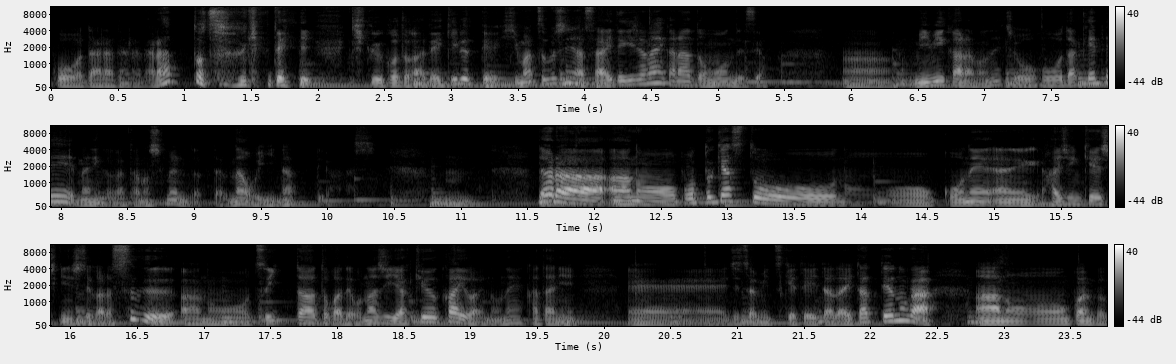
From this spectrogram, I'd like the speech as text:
こう、ダラダラダラっと続けて 聞くことができるっていう暇つぶしには最適じゃないかなと思うんですよ。うん、耳からのね、情報だけで何かが楽しめるんだったらなおいいなっていう話。うん。だから、あの、ポッドキャストのこうね、配信形式にしてからすぐ、あの、ツイッターとかで同じ野球界隈のね、方に、えー、実は見つけていただいたっていうのが、あの、今回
